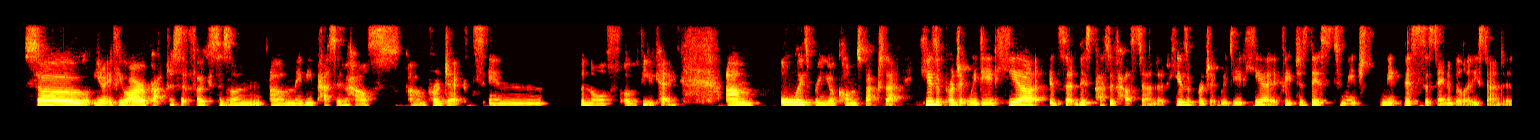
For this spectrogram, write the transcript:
So, you know, if you are a practice that focuses on um, maybe passive house um, projects in the north of the UK, um, always bring your comms back to that here's a project we did here. It's at this passive house standard. Here's a project we did here. It features this to meet meet this sustainability standard.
